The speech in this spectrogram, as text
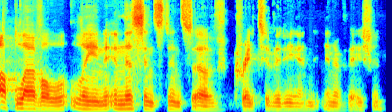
up leveling in this instance of creativity and innovation.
